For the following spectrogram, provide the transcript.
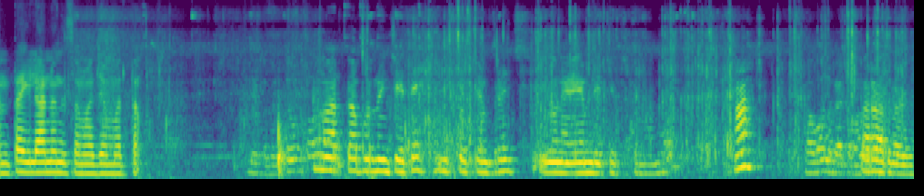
అంతా ఇలానే ఉంది సమాజం మొత్తం. మార్కాపూర్ నుంచి అయితే ఇంటికి వచ్చాం ఫ్రెండ్స్. ఇవి నేను ఏం తెచ్చుకున్నాను తర్వాత పెడదాం.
